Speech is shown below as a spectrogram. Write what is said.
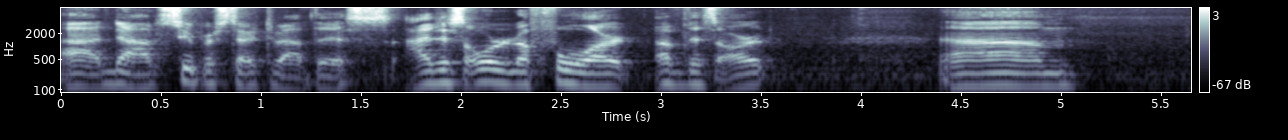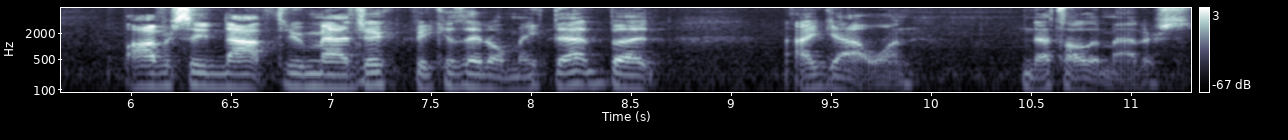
uh, no, I'm super stoked about this. I just ordered a full art of this art. Um, obviously not through Magic because they don't make that, but I got one. That's all that matters.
